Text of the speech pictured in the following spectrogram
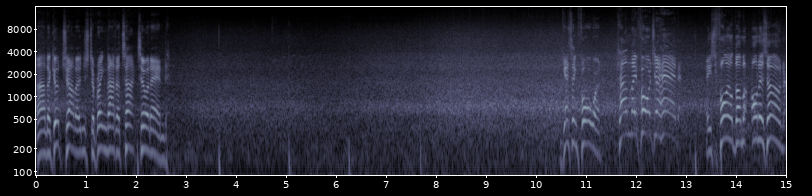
And a good challenge to bring that attack to an end. Getting forward. Can they forge ahead? He's foiled them on his own.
